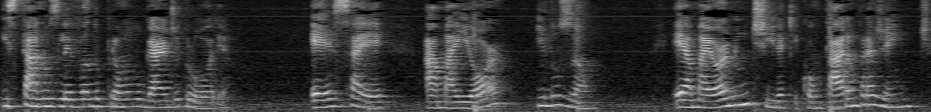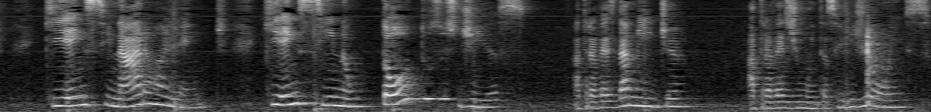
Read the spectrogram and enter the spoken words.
está nos levando para um lugar de glória. Essa é a maior ilusão. É a maior mentira que contaram pra gente, que ensinaram a gente, que ensinam todos os dias, através da mídia, através de muitas religiões.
